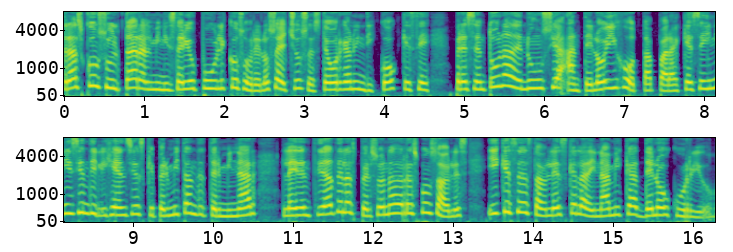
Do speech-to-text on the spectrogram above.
Tras consultar al Ministerio Público sobre los hechos, este órgano indicó que se presentó una denuncia ante el OIJ para que se inicien diligencias que permitan determinar la identidad de las personas responsables y que se establezca la dinámica de lo ocurrido.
